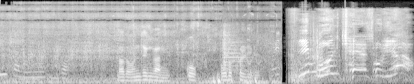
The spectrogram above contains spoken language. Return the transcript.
진짜 너무 예뻐. 나도 언젠간 꼭 보더콜리를 이 뭔 개소리야!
